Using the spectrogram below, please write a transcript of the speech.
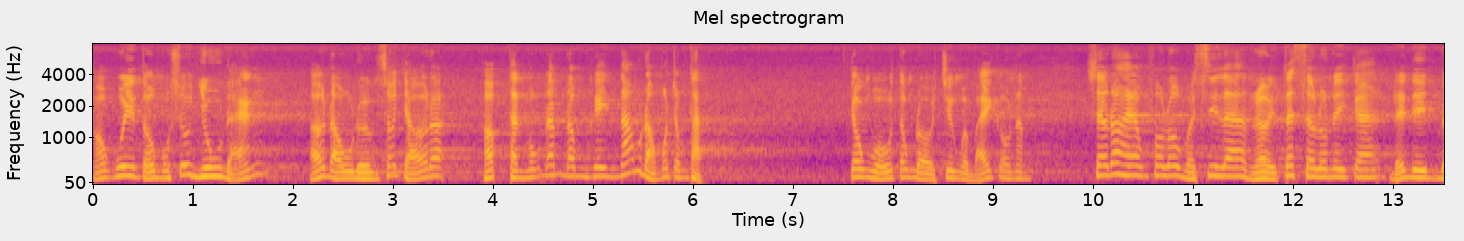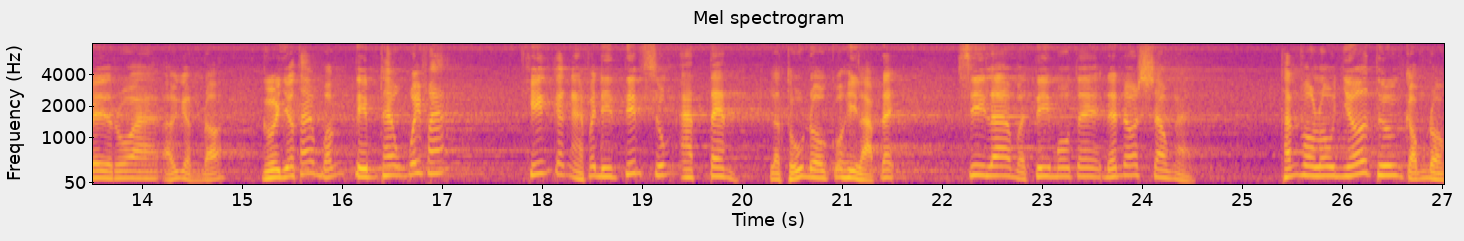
Họ quy tụ một số du đảng ở đầu đường xó chợ đó Hợp thành một đám đông gây náo động ở trong thành Công vụ tông đồ chương 17 câu 5 sau đó hai ông Phaolô và Sila rời Thessalonica để đi Beroa ở gần đó. Người Do Thái vẫn tìm theo quấy phá, khiến các ngài phải đi tiếp xuống Athens là thủ đô của Hy Lạp đấy. Sila và Timote đến đó sau Ngài Thánh Phaolô nhớ thương cộng đoàn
